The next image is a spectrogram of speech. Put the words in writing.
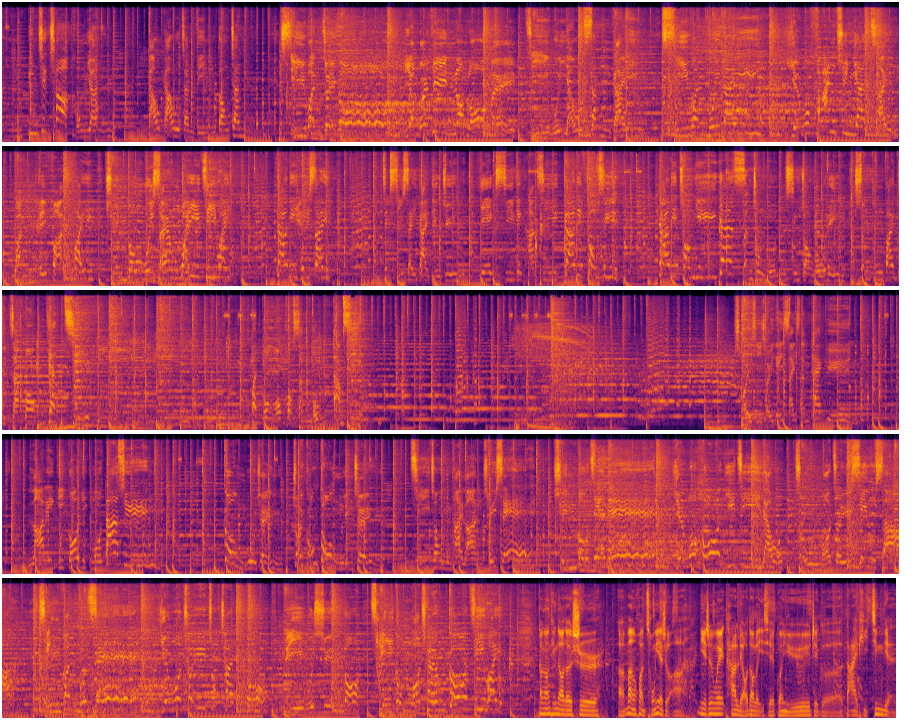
變叱咤紅人，搞搞震電當真。时运最高，任佢天啷落嚟，自会有生計。時運會低，让我反转一切，運氣發揮，全部会上位智慧，加啲气势。即使世界调转，亦是极限事，加啲方式，加啲创意，少壯傲氣，想痛快抉擇搏一次。不過我確實冇膽試。隨時隨地細神劈完。那你結果亦无打算。最潇洒，情分滿瀉，讓我吹足七個，未会算多，齊共我唱歌智慧。刚刚听到的是。呃，漫画从业者啊，聂真威他聊到了一些关于这个大 IP 经典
